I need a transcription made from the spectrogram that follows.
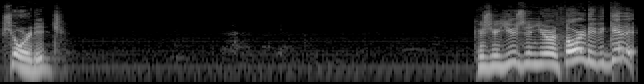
Shortage. Because you're using your authority to get it.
